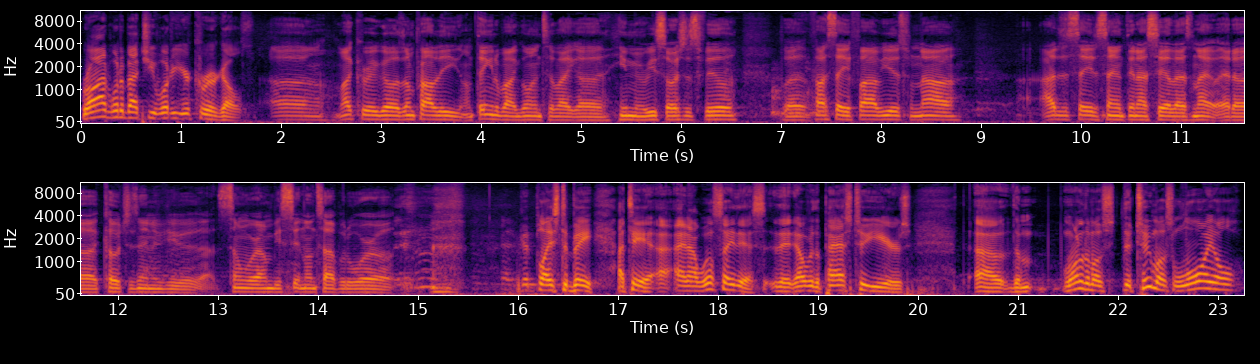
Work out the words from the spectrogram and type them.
Rod, what about you? What are your career goals? Uh, my career goals, I'm probably, I'm thinking about going to like a human resources field, but if I say five years from now. I just say the same thing I said last night at a coach's interview. Somewhere I'm gonna be sitting on top of the world. Good place to be. I tell you, and I will say this: that over the past two years, uh, the one of the most, the two most loyal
